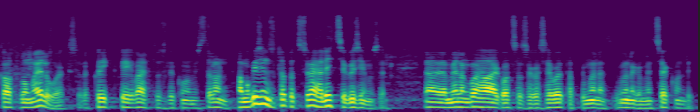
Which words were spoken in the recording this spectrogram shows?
kaotab oma elu, eks ole, kõik kõige väärtuslikum, mis tal on. aga ma küsin sult lõpetuseks ühe lihtsa küsimuse meil on kohe aeg otsas, aga see võtabki mõned, mõnekümned sekundid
